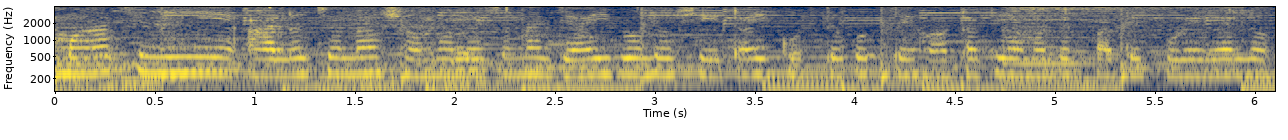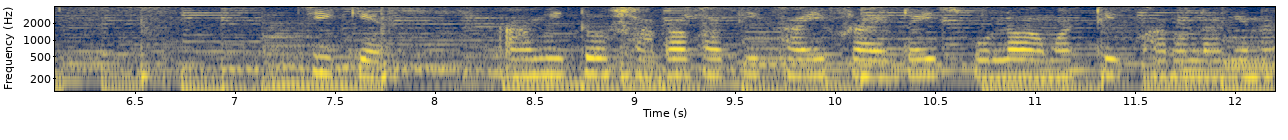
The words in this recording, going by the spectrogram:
মাছ নিয়ে আলোচনা সমালোচনা যাই বলো সেটাই করতে করতে হঠাৎই আমাদের পাতে পড়ে গেল চিকেন আমি তো সাদা ভাতই খাই ফ্রাইড রাইস পোলাও আমার ঠিক ভালো লাগে না।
